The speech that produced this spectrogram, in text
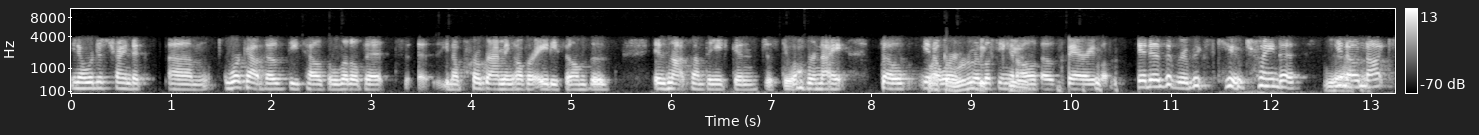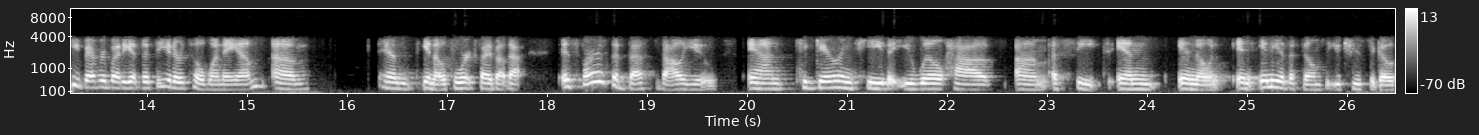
you know, we're just trying to um, work out those details a little bit. Uh, you know, programming over 80 films is is not something you can just do overnight. So, you like know, we're, we're looking cube. at all those variables. it is a Rubik's Cube, trying to, yeah. you know, not keep everybody at the theater till 1 a.m. Um, and, you know, so we're excited about that. As far as the best value and to guarantee that you will have um, a seat in, you know, in any of the films that you choose to go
